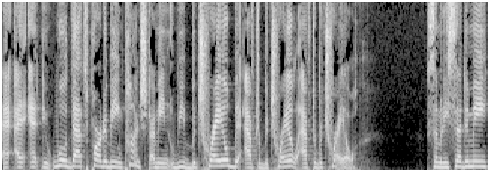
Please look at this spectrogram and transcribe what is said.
A- a- a- well, that's part of being punched. I mean, we betrayal after betrayal after betrayal. Somebody said to me,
